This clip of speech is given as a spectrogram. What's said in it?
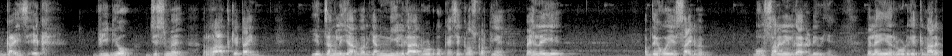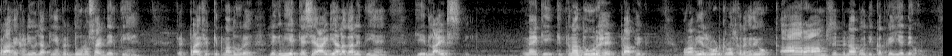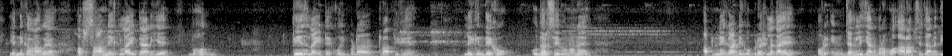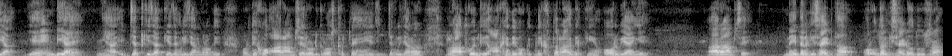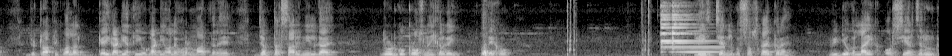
Guys एक video जिसमें रात के टाइम ये जंगली जानवर, यानी नील गाय रोड को कैसे क्रॉस करती हैं? पहले ये, अब देखो ये साइड में बहुत सारी नील गाय खड़ी हुई हैं। पहले ये रोड के किनारे पर आके खड़ी हो जाती हैं, फिर दोनों साइड देखती हैं कि ट्रैफ़िक कितना दूर है। लेकिन ये कैसे आइडिया लगा लेती हैं कि लाइट्स में कि कितना दूर है ट्रैफ़िक और अब ये रोड क्रॉस करेंगे, देखो, आराम से, बिना कोई दिक्कत के, ये देखो। ये निकलना गया अब सामने एक लाइट आ रही है, बहुत तेज़ लाइट है, कोई बड़ा ट्रैफ़िक है। लेकिन देखो, उधर से भी उन्होंने अपने गाड़ी को ब्रेक लगाए और इन जंगली जानवरों को आराम से जाने दिया। ये है इंडिया है। यहाँ इज़्ज़त की जाती है जंगली जानवरों की। और देखो, आराम से रोड क्रॉस करते हैं ये जंगली जानवर। रात को इनकी आँखें देखो, कितनी खतरनाक दिखती हैं। और भी आएँगे। आराम से। मैं इधर की साइड था और उधर की साइड वो दूसरा, जो ट्रैफ़िक वाला, कई गाड़ियाँ थी, वो गाड़ियों वाले हॉर्न मारते रहे। जब तक सारी नील गाय रोड को क्रॉस नहीं कर गई। देखो। प्लीज़ चैनल को सब्सक्राइब करें वीडियो को लाइक और शेयर ज़रूर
